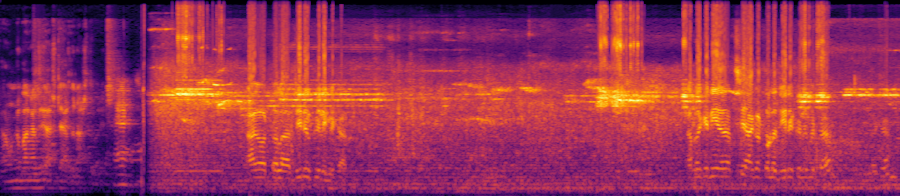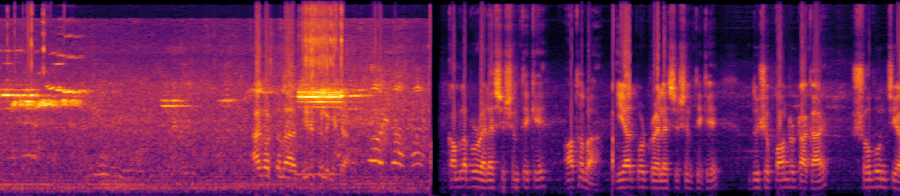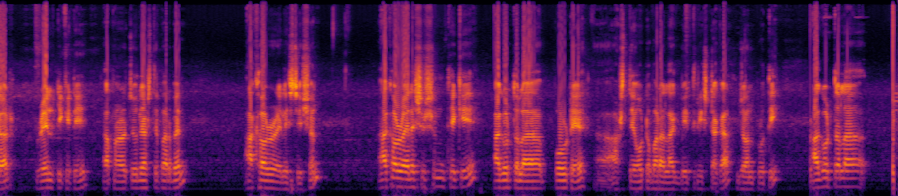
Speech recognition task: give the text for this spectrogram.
আর অন্য বাঙালি আসতে একজন আসতে পারে। হ্যাঁ। Agartala zero kilometre. আপনাকে নিয়ে যাচ্ছি Agartala zero kilometre. Agartala zero kilometre. Kamalapur rail station থেকে অথবা এয়ারপোর্ট রেল স্টেশন থেকে দুশো পনেরো টাকায় শোভন চেয়ার রেল টিকিটে আপনারা চলে আসতে পারবেন Akhaura rail station. Akhaura rail station থেকে আগরতলা পোর্টে আসতে অটো ভাড়া লাগবে তিরিশ টাকা জন প্রতি। আগরতলা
